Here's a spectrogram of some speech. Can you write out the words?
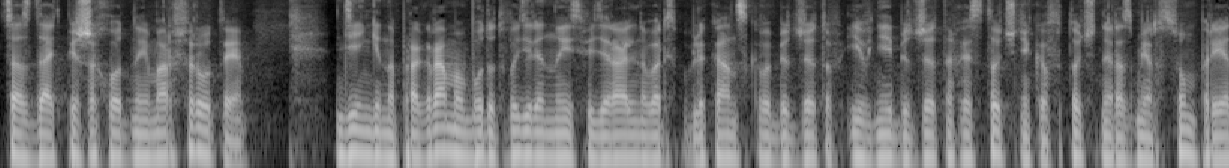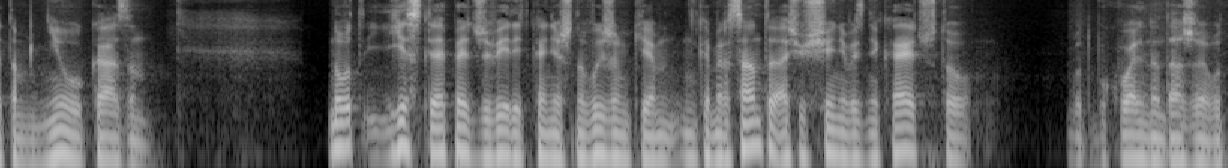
создать пешеходные маршруты, Деньги на программу будут выделены из федерального республиканского бюджетов и внебюджетных источников. Точный размер сумм при этом не указан. Ну вот если, опять же, верить, конечно, выжимке коммерсанта, ощущение возникает, что вот буквально даже вот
